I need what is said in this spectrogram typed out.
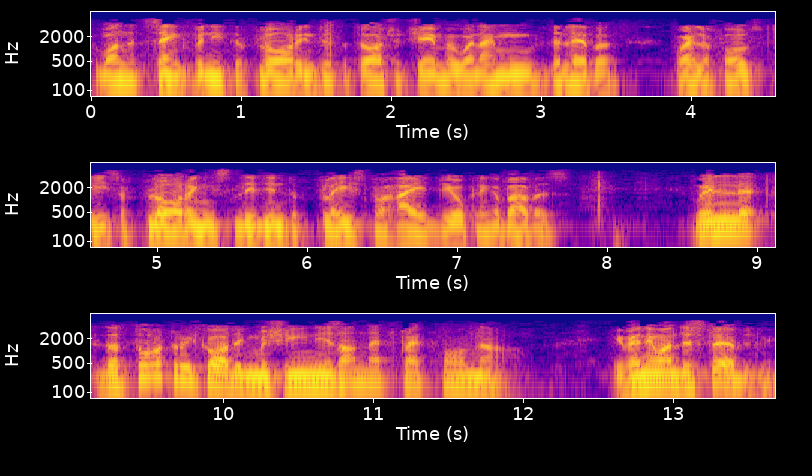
The one that sank beneath the floor into the torture chamber when I moved the lever, while a false piece of flooring slid into place to hide the opening above us? Well, uh, the thought recording machine is on that platform now. If anyone disturbs me,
